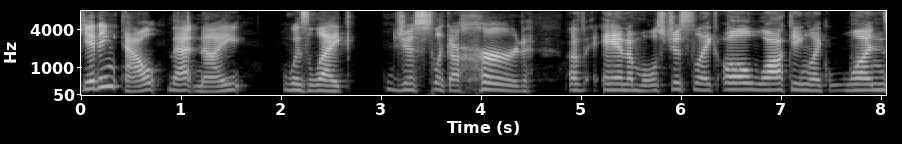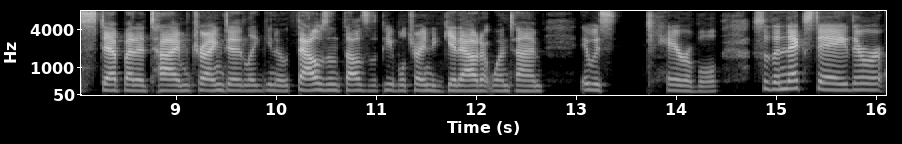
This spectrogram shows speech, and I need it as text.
getting out that night was like just like a herd of animals just like all walking like one step at a time trying to like you know thousands thousands of people trying to get out at one time it was terrible. So the next day there were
